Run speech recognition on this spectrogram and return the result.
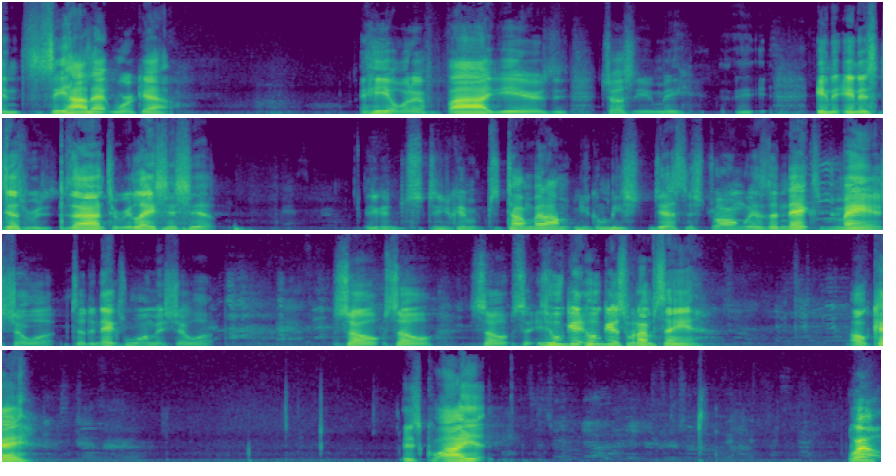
and see how that work out he over there for five years. Trust you, me. And, and it's just designed to relationship. You can you can talk about I'm, you can be just as strong as the next man show up to the next woman show up. So so so, so who get who gets what I'm saying? Okay. It's quiet. Well,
